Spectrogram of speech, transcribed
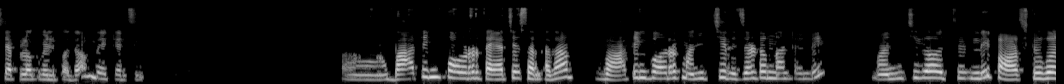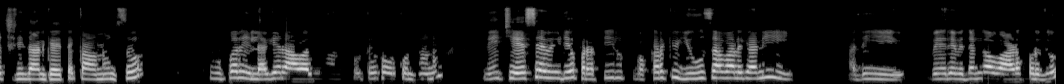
స్టెప్లోకి వెళ్ళిపోదాం వేకెన్సీ బాతింగ్ పౌడర్ తయారు చేశాను కదా? బాతింగ్ పౌడర్కి మంచి రిజల్ట్ ఉందంటండి. మంచిగా వచ్చింది పాజిటివ్గా వచ్చింది. దానికైతే కామెంట్స్ సూపర్ ఇలాగే రావాలని అనుకుంటూ కోరుకుంటున్నాను. నేను చేసే వీడియో ప్రతి ఒక్కరికి యూస్ అవ్వాలి కానీ అది వేరే విధంగా వాడకూడదు.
